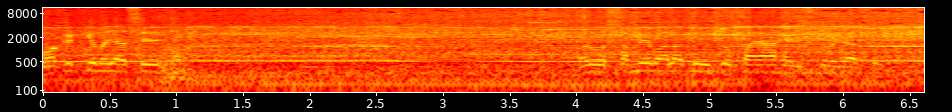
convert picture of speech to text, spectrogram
पॉकेट की वजह से समय वाला दोस्त जो पाया है इसकी वजह से।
